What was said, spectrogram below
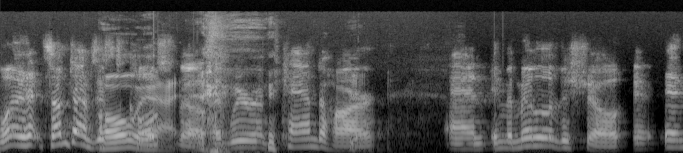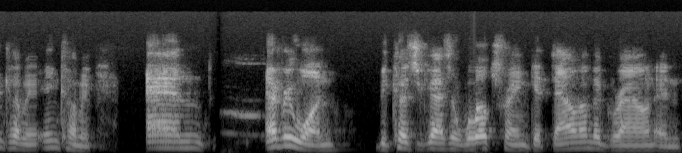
Well, sometimes it's Oh, close yeah. though. And we were in Kandahar, and in the middle of the show, incoming, incoming, and everyone, because you guys are well trained, get down on the ground, and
